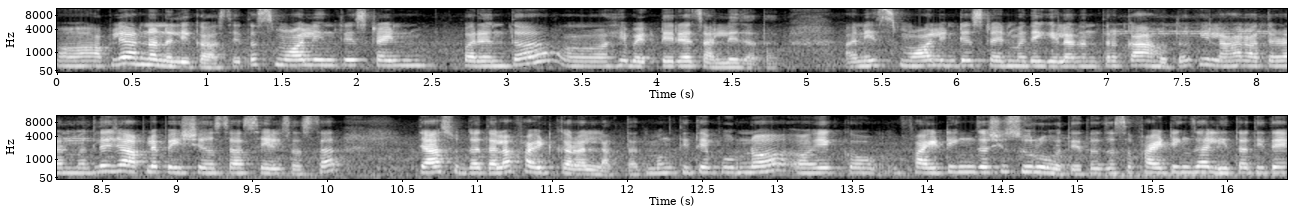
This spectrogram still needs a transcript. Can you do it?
आपली अन्ननलिका असते. तर स्मॉल इंटेस्टाईनपर्यंत हे बॅक्टेरिया चालले जातात. आणि स्मॉल इंटेस्टाईनमध्ये गेल्यानंतर काय होतं? की लहान आतड्यांमधले ज्या आपल्या पेशी असतात सेल्स असतात त्यासुद्धा त्याला फाईट करायला लागतात. मग तिथे पूर्ण एक फायटिंग जशी सुरू होते तर जसं फायटिंग झाली तर तिथे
